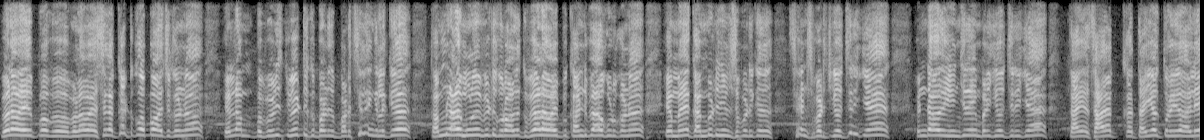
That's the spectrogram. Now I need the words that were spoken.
விலை வாய்ப்பு விலை வயசில் கட்டுக்கோப்பாக வச்சுக்கணும். எல்லாம் இப்போ வீட்டு- வீட்டுக்கு படி படிச்சு எங்களுக்கு தமிழ்நாடு முழு வீட்டுக்கு ஒரு ஆளுக்கு வேலை வாய்ப்பு கண்டிப்பாக கொடுக்கணும். என் மையன் கம்ப்யூட்டர் சயின்ஸ் படிக்க சயின்ஸ் படிக்க வச்சிருக்கேன். ரெண்டாவது இன்ஜினியரிங் படிக்க வச்சிருக்கேன். தைய தையல் தொழிலாளி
